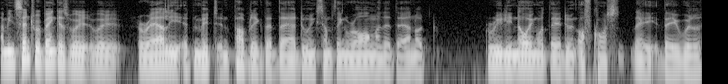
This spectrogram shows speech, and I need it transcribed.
I mean, central bankers will, will rarely admit in public that they are doing something wrong or that they are not really knowing what they are doing. Of course, they they will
